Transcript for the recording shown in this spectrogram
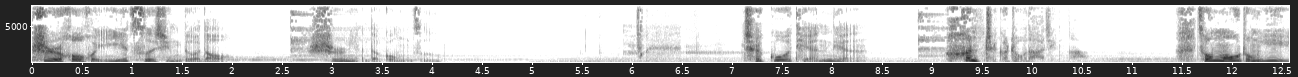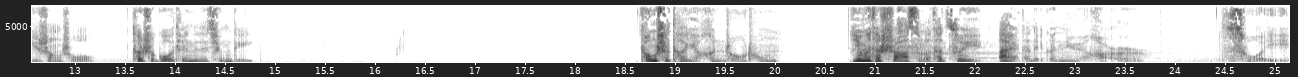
事后会一次性得到十年的工资。这郭甜甜恨这个周大景啊！从某种意义上说，他是郭甜甜的情敌。同时，他也恨周冲，因为他杀死了他最爱的那个女孩所以，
